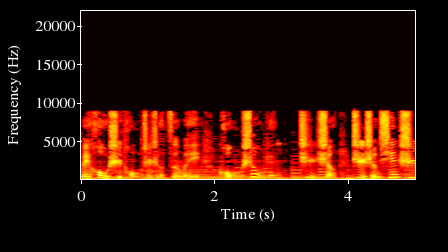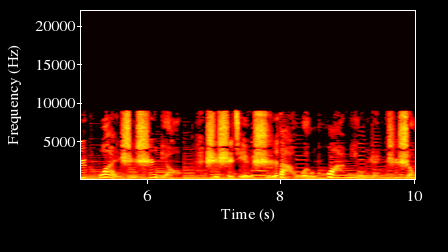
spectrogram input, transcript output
被后世统治者尊为孔圣人、至圣、至圣先师、万世师表，是世界十大文化名人之首。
